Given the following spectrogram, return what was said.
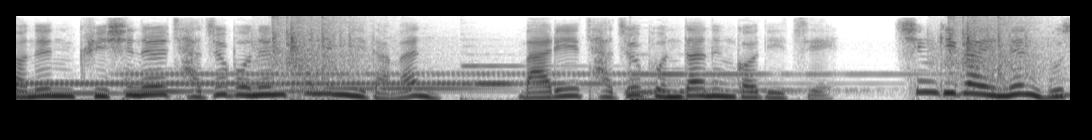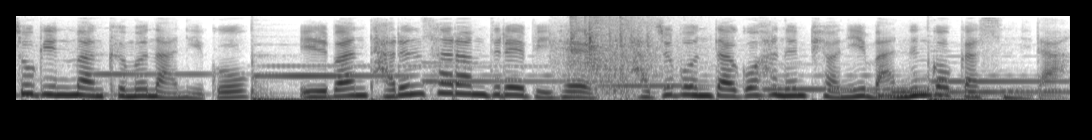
저는 귀신을 자주 보는 편입니다만 말이 자주 본다는 것이지 신기가 있는 무속인만큼은 아니고 일반 다른 사람들에 비해 자주 본다고 하는 편이 맞는 것 같습니다.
